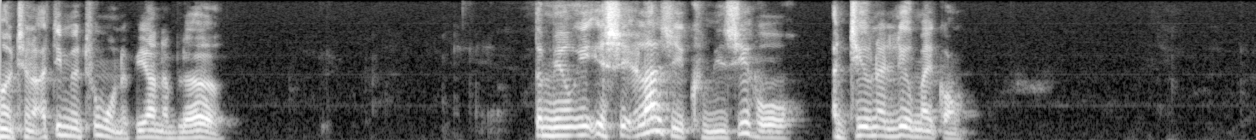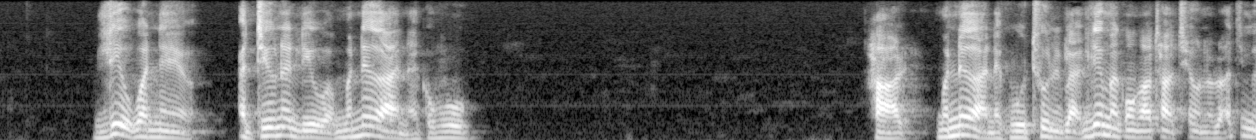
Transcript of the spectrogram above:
ငတ်ချင်အတိမြထုံမနဲ့ပြရနဘလား တမျိုးအစ်အလာစီခွမစီဟိုအဒီယနဲ့လျှော့မိုက်ကောင်လျှော့ဝနဲ့အဒီယနဲ့လျှော့မနဲ့ရနဲ့ကဘူးဟဟာမနဲ့အနေကိုထုနေကလက်မကောင်ကထားချောင်းလို့အတိမ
